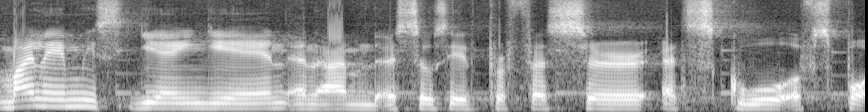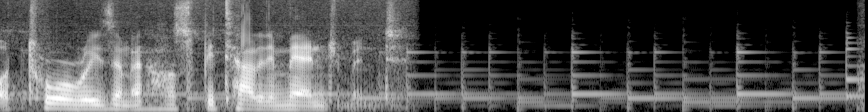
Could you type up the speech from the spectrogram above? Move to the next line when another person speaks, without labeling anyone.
My name is Yang Yang, and I'm the Associate Professor at School of Sport Tourism and Hospitality Management.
